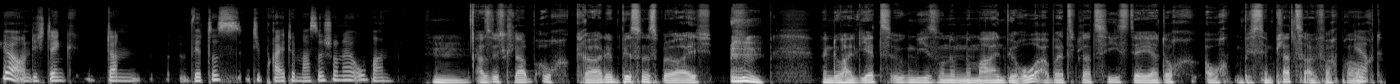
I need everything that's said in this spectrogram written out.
Ja, und ich denke, dann wird das die breite Masse schon erobern. Hm, also ich glaube auch gerade im Businessbereich, wenn du halt jetzt irgendwie so einen normalen Büroarbeitsplatz siehst, der ja doch auch ein bisschen Platz einfach braucht. Ja.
